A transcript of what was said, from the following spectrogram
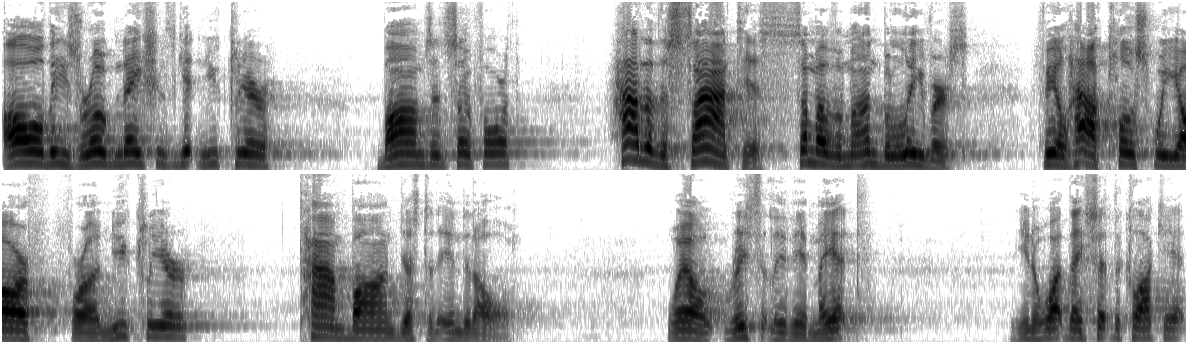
All these rogue nations get nuclear bombs and so forth. How do the scientists, some of them unbelievers, feel how close we are for a nuclear time bomb just to end it all? Well, recently they met. You know what they set the clock at?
